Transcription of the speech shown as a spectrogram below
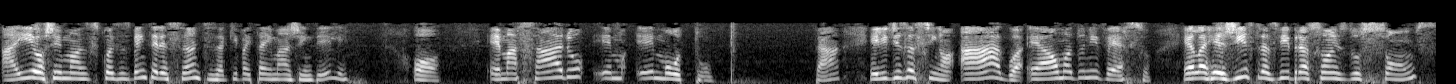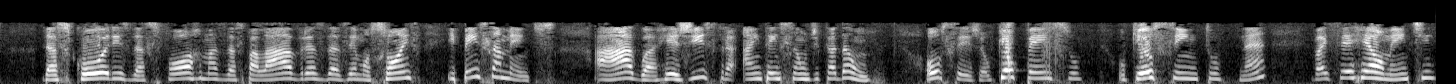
Aí eu achei umas coisas bem interessantes. Aqui vai estar a imagem dele. Ó, é Masaru Emoto. Tá? Ele diz assim, ó, a água é a alma do universo. Ela registra as vibrações dos sons, das cores, das formas, das palavras, das emoções e pensamentos. A água registra a intenção de cada um. Ou seja, o que eu penso, o que eu sinto, né? Vai ser realmente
